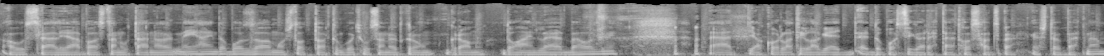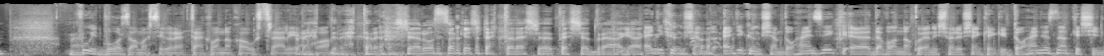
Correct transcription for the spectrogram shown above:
Ausztráliába, aztán utána néhány dobozzal, most ott tartunk, hogy 25 gram, gram dohányt lehet behozni. Tehát gyakorlatilag egy, egy doboz cigarettát hozhatsz be, és többet nem. Mert... Fújt, borzalmas cigaretták vannak Ausztráliában. Rettenetesen rosszak, és rettenetesen drágák. Igen, egyikünk, sem, egyikünk sem dohányzik, de vannak olyan ismerőseink, akik dohányoznak, és így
